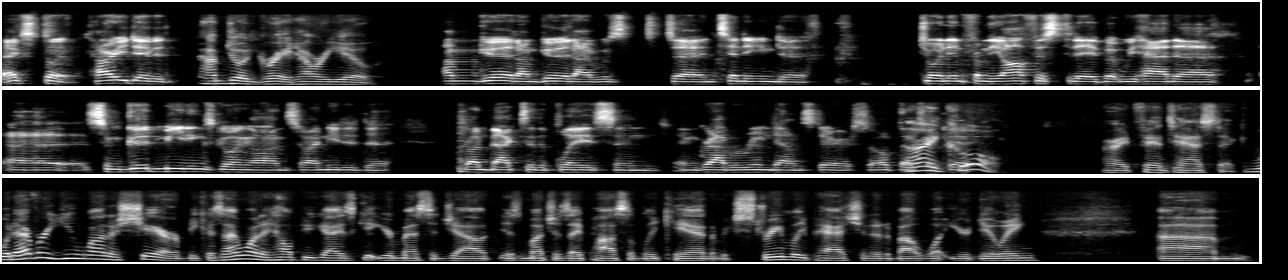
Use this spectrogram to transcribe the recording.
Excellent. How are you, David? I'm doing great. How are you? I'm good. I'm good. I was uh, intending to join in from the office today, but we had uh, uh, some good meetings going on, so I needed to run back to the place and and grab a room downstairs. So I hope that's all right. Okay. Cool. All right, fantastic. Whatever you want to share, because I want to help you guys get your message out as much as I possibly can. I'm extremely passionate about what you're doing. Um,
